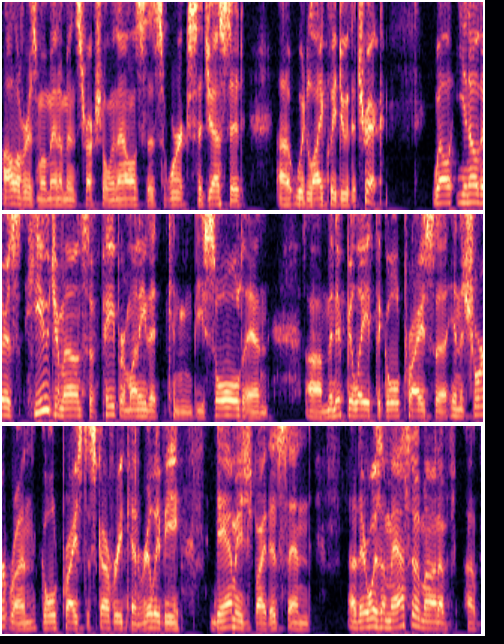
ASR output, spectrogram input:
Oliver's momentum and structural analysis work suggested uh, would likely do the trick. Well, you know, there's huge amounts of paper money that can be sold and uh, manipulate the gold price uh, in the short run. Gold price discovery can really be damaged by this. And uh, there was a massive amount of, of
